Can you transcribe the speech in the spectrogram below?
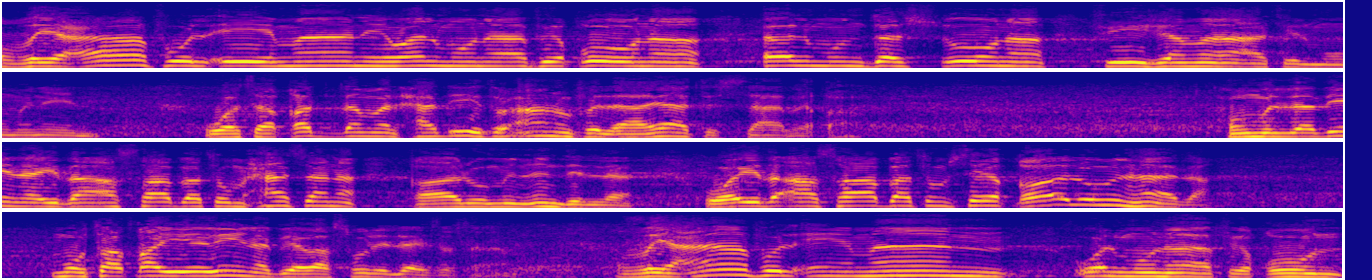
ضعاف الإيمان والمنافقون المندسون في جماعة المؤمنين. وتقدم الحديث عنهم في الآيات السابقة. هم الذين إذا أصابتهم حسنة قالوا من عند الله. وإذا أصابتهم سيء قالوا من هذا. متطيرين برسول الله صلى الله عليه وسلم. ضعاف الإيمان والمنافقون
